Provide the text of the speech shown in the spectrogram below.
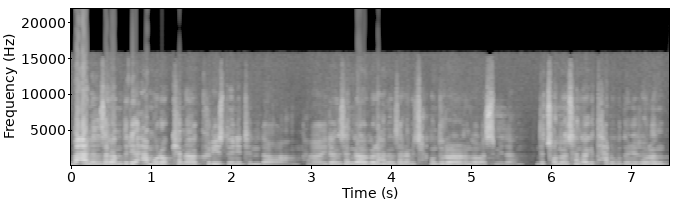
많은 사람들이 아무렇게나 그리스도인이 된다. 아, 이런 생각을 하는 사람이 자꾸 늘어나는 것 같습니다. 근데 저는 생각이 다르거든요. 저는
